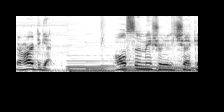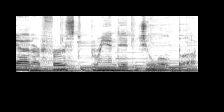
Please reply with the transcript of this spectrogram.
They're hard to get. Also, make sure to check out our first branded Juul book.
